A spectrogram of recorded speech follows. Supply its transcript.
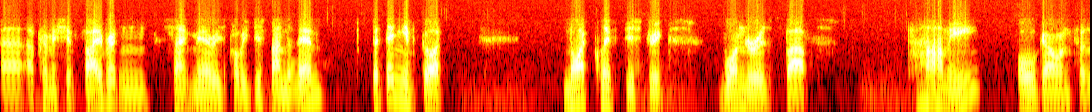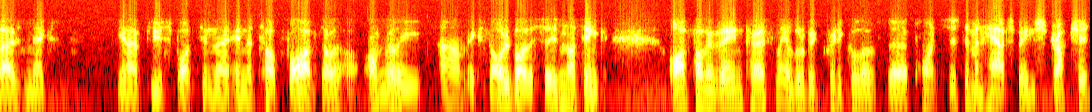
uh, a premiership favourite, and St Mary's probably just under them. But then you've got Nightcliff districts, Wanderers, Buffs, Palmy, all going for those next you know few spots in the in the top five. So I'm really um, excited by the season. I think I've probably been personally a little bit critical of the point system and how it's been structured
